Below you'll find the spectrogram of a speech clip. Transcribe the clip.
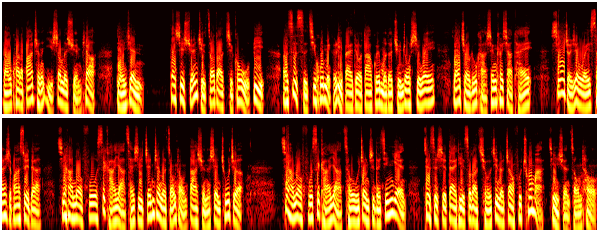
囊括了八成以上的选票连任，但是选举遭到指控舞弊，而自此几乎每个礼拜都有大规模的群众示威，要求卢卡申科下台。示威者认为，三十八岁的基哈诺夫斯卡娅才是真正的总统大选的胜出者。基哈诺夫斯卡娅从无政治的经验，这次是代替遭到囚禁的丈夫出马竞选总统。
